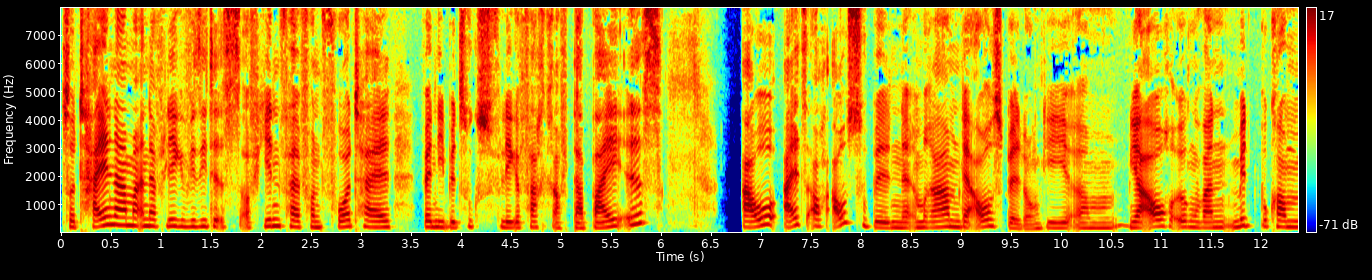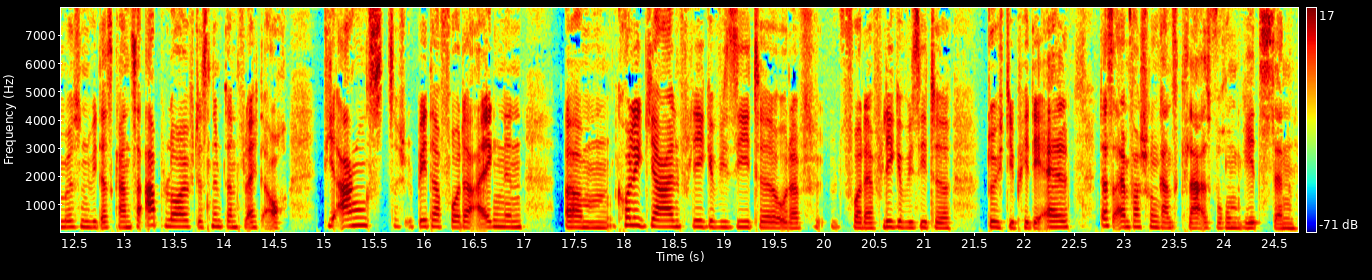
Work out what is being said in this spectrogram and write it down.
Zur Teilnahme an der Pflegevisite ist es auf jeden Fall von Vorteil, wenn die Bezugspflegefachkraft dabei ist, als auch Auszubildende im Rahmen der Ausbildung, die ähm, ja auch irgendwann mitbekommen müssen, wie das Ganze abläuft. Es nimmt dann vielleicht auch die Angst später vor der eigenen ähm, kollegialen Pflegevisite oder vor der Pflegevisite durch die PDL, dass einfach schon ganz klar ist, worum geht's denn?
